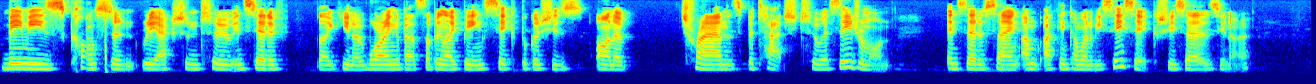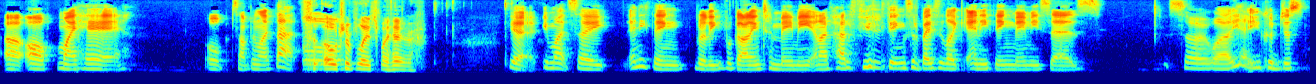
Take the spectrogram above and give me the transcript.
Mimi's constant reaction to instead of like you know worrying about something like being sick because she's on a tram that's attached to a Seadramon, instead of saying I'm, I think I'm going to be seasick, she says you know uh, oh, my hair, or something like that. Or, oh, Triple H, my hair. yeah, you might say anything really regarding to Mimi, and I've had a few things that are basically like anything Mimi says. So uh, yeah, you could just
